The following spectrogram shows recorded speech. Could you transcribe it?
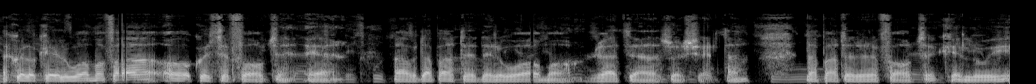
a quello che l'uomo fa o queste forze. Eh, da parte dell'uomo, grazie alla sua scelta, da parte delle forze che lui,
